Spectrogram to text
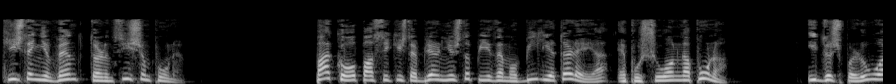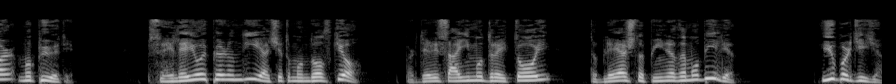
kishte një vend të rëndësishëm pune. Pak kohë pasi kishte blerë një shtëpi dhe mobilje të reja e pushuan nga puna. I dëshpëruar më pyeti. Pse e lejoi Perëndia që të më ndodhë kjo, përderisa ai më drejtoi të blija shtëpinë dhe mobiljet? Iu përgjigja,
